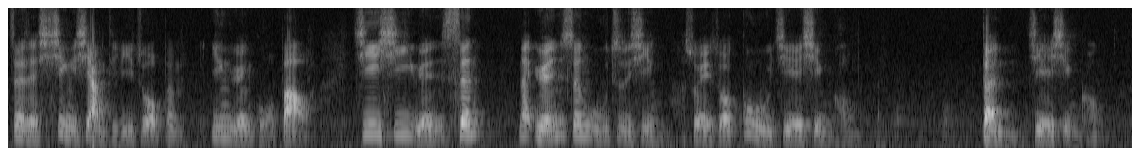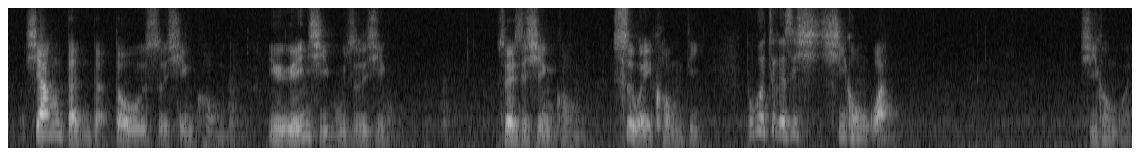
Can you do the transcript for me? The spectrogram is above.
这是性相体力作本。因缘果报啊，皆悉原生。那原生无自性嘛，所以说故皆性空，等皆性空，相等的都是性空的，因为缘起无自性，所以是性空，是为空地。不过这个是虚空观，虚空观。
